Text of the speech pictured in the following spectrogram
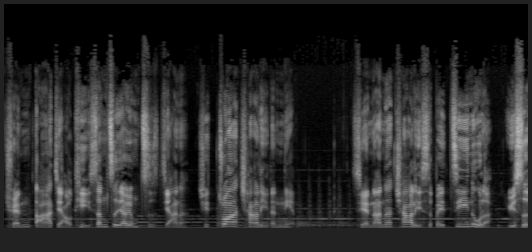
拳打脚踢，甚至要用指甲呢去抓查理的脸。显然呢，查理是被激怒了，于是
